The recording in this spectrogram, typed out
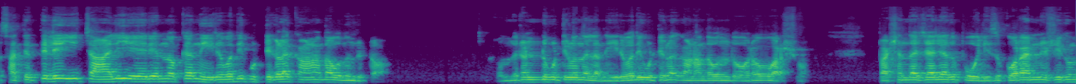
സത്യത്തിൽ ഈ ചാലി ഏരിയ ഏരിയന്നൊക്കെ നിരവധി കുട്ടികളെ കാണാതാവുന്നുണ്ട് ട്ടോ. 1, 2 കുട്ടികളൊന്നുമല്ല. നിരവധി കുട്ടികളെ കാണാൻ തോന്നുന്നുണ്ട് ഓരോ വർഷവും. പക്ഷെ എന്താ വെച്ചാൽ അത് പോലീസ് കുറെ അന്വേഷിക്കും.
